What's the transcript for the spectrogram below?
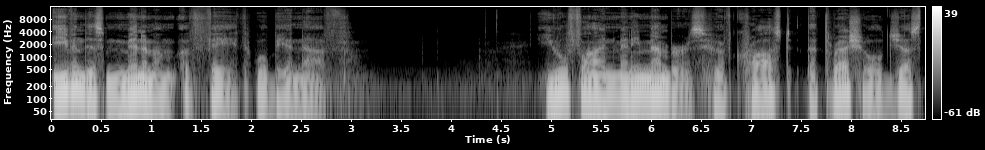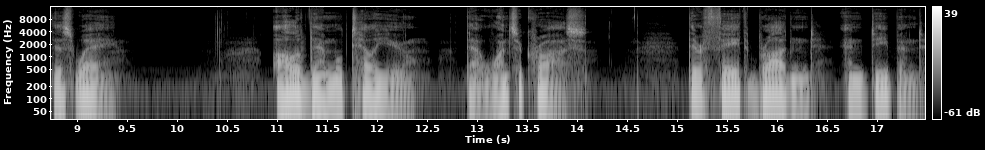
Even this minimum of faith will be enough. You will find many members who have crossed the threshold just this way. All of them will tell you that once across, their faith broadened and deepened,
